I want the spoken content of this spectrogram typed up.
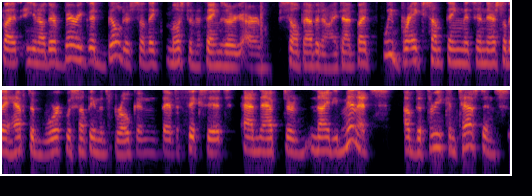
But, you know, they're very good builders. So they, most of the things are, are self evident like that. But we break something that's in there. So they have to work with something that's broken. They have to fix it. And after 90 minutes, of the three contestants,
